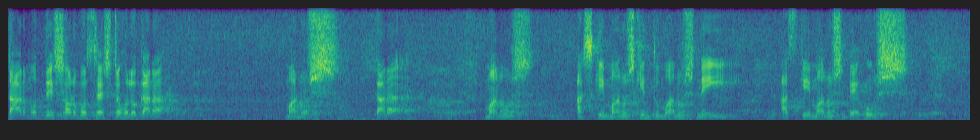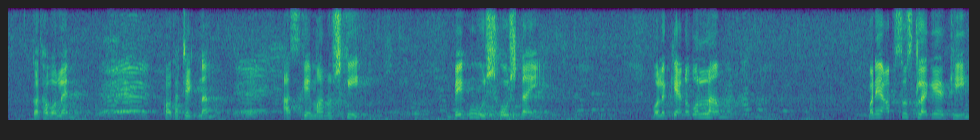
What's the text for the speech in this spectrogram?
তার মধ্যে সর্বশ্রেষ্ঠ হলো কারা? মানুষ। কারা? মানুষ। আজকে মানুষ কিন্তু মানুষ নেই। আজকে মানুষ বেহুশ। কথা বলেন। কথা ঠিক না? আজকে মানুষ কি? বেহুশ, হুশ নাই। বলে কেন বললাম? মানে আফসোস লাগে আর কি।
